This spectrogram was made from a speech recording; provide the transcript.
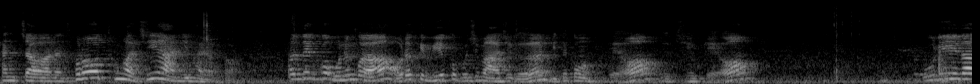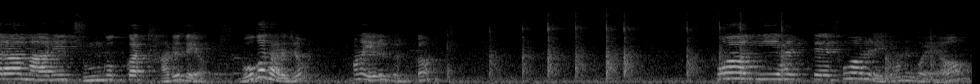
한자와는 서로 통하지 아니하여서. 현대국어 보는 거야. 어렵게 위에 거 보지 마 아직은. 밑에 거만 보세요. 지울게요. 우리나라 말이 중국과 다르대요. 뭐가 다르죠? 하나 예를 들어줄까? 소화기 할 때 소화를 얘기하는 거예요.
